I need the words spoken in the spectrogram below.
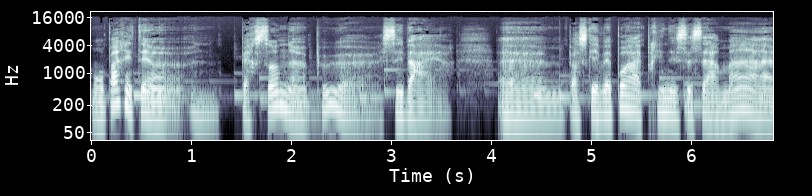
mon père était une personne un peu euh, sévère. Euh, parce qu'il n'avait pas appris nécessairement à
